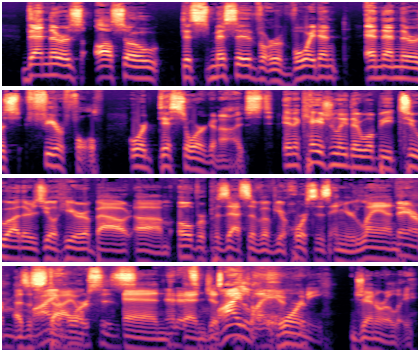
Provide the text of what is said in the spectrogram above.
then there's also dismissive or avoidant, and then there's fearful or disorganized. And occasionally there will be two others you'll hear about um, over possessive of your horses and your land They are as a my style, horses, and and it's just my land. horny generally,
